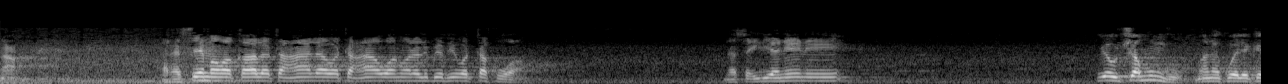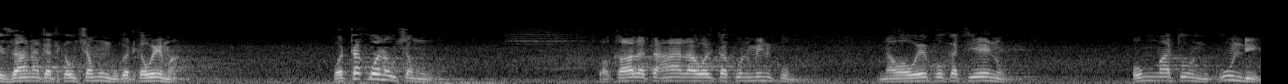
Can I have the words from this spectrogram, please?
Naam. Anasema waqala taala wataawanu wat taqwa. Nasaidia nasaidianeni ya uchamungu maana kuelekezana katika uchamungu katika wema watakwa na uchamungu waqala taala waltakun minkum na wawepo kati yenu ummatun kundi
